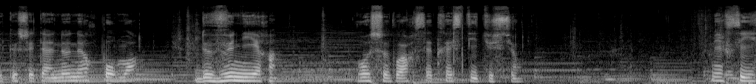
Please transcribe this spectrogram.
et que c'était un honneur pour moi de venir recevoir cette restitution. Merci.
